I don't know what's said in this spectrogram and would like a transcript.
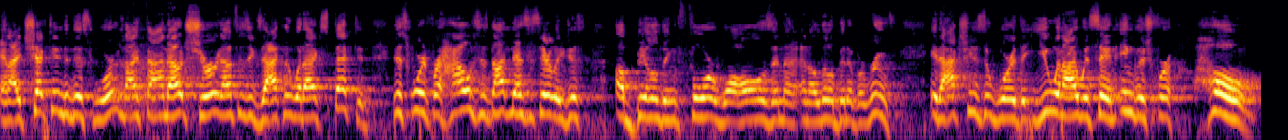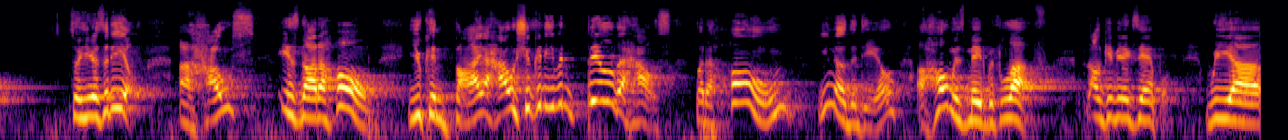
And I checked into this word and I found out, sure enough, is exactly what I expected. This word for house is not necessarily just a building, four walls, and a, and a little bit of a roof. It actually is a word that you and I would say in English for home. So here's the deal a house is not a home. You can buy a house, you can even build a house. But a home, you know the deal, a home is made with love. I'll give you an example we, uh,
